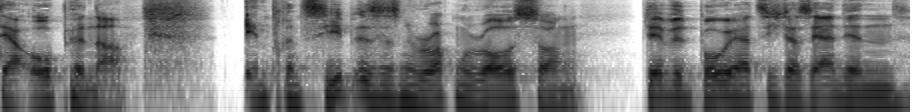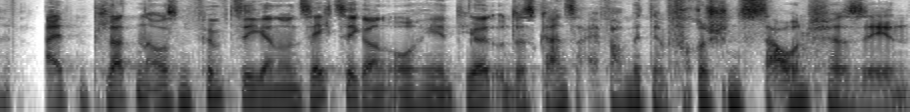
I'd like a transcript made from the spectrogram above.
der Opener. Im Prinzip ist es ein Rock'n'Roll-Song. David Bowie hat sich da sehr an den alten Platten aus den 50ern und 60ern orientiert und das Ganze einfach mit dem frischen Sound versehen.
